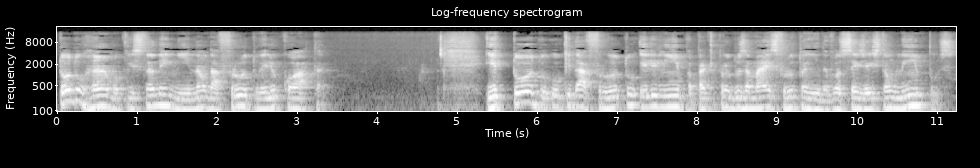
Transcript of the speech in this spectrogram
Todo ramo que estando em mim não dá fruto, ele o corta. E todo o que dá fruto, ele limpa, para que produza mais fruto ainda. Vocês já estão limpos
